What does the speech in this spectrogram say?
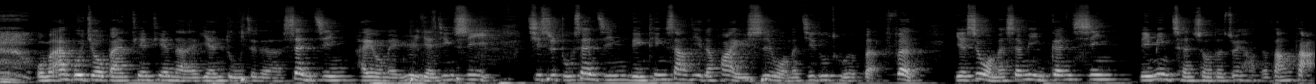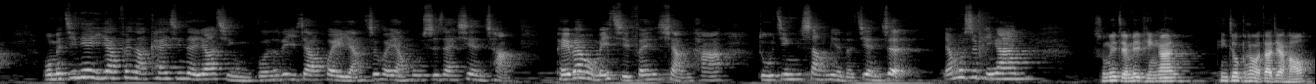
嗯，我们按部就班，天天的研读这个圣经，还有每日研经释义。其实读圣经、聆听上帝的话语，是我们基督徒的本分，也是我们生命更新、灵命成熟的最好的方法。我们今天一样非常开心的邀请伯特利教会杨智慧杨牧师在现场陪伴我们一起分享他读经上面的见证。杨牧师平安，淑美姐妹平安，听众朋友大家好。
